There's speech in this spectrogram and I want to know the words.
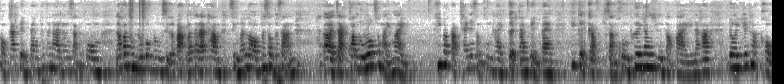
ของการเปลี่ยนแปลงพัฒนาทางสังคม แล้วก็ทำนุบำรุงศิลปะวัฒนธรรม สิ่งแวดล้อมผสมผสานจากความรู้โลกสมัยใหม่ ที่มาปรับใช้ในสังคมไทยเกิดการเปลี่ยนแปลงที่เกิดกับสังคมเพื่อยั่งยืนต่อไปนะคะ โดยยึดหลักของ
